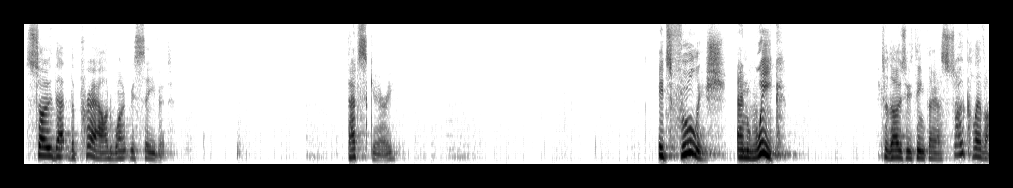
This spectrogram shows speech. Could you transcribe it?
so that the proud won't receive it. That's scary. It's foolish and weak to those who think they are so clever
